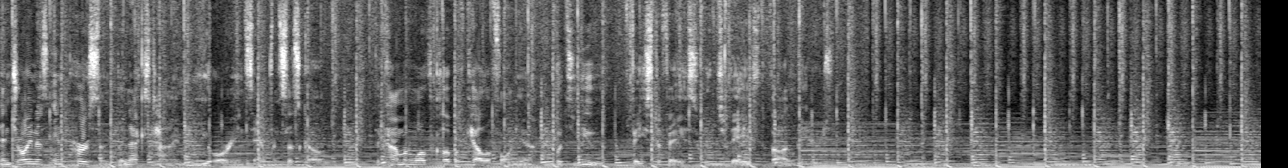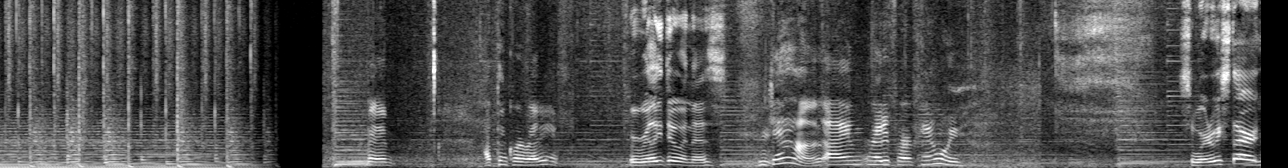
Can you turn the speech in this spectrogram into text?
and join us in person the next time you're in San Francisco. The Commonwealth Club of California puts you face to face with today's thought leaders. Babe, I think we're ready. We're really doing this. Yeah, I'm ready for our family. So, where do we start?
